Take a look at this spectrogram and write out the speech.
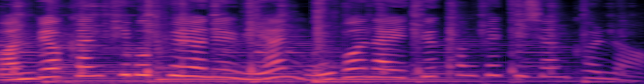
완벽한 피부 표현을 위한 오버나이트 컴페티션 컬러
